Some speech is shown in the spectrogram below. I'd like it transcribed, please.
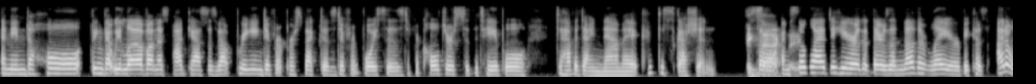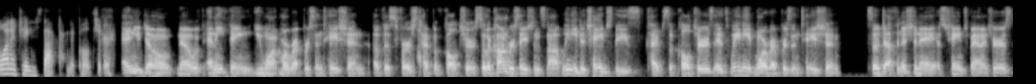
I mean, the whole thing that we love on this podcast is about bringing different perspectives, different voices, different cultures to the table to have a dynamic discussion. Exactly. So I'm so glad to hear that there's another layer because I don't want to change that kind of culture. And you don't. No, if anything, you want more representation of this first type of culture. So the conversation's not, we need to change these types of cultures. It's, we need more representation. So definition A as change managers,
